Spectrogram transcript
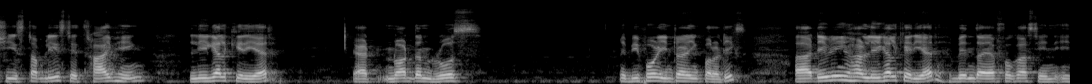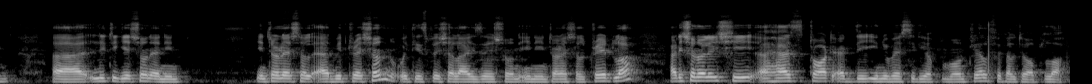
she established a thriving legal career at Northern Rose before entering politics. Uh, during her legal career, Bendaya focused in, in uh, litigation and in international arbitration with a specialization in international trade law. Additionally, she uh, has taught at the University of Montreal Faculty of Law.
